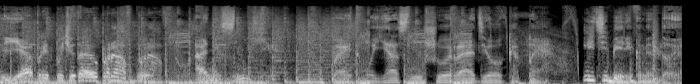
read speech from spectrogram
Я предпочитаю правду, правду, а не слухи. Поэтому я слушаю Радио КП. И тебе рекомендую.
